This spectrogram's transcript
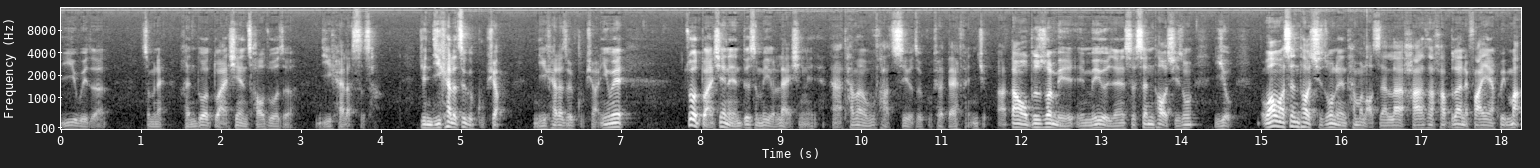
意味着什么呢？很多短线操作者。离开了市场，就离开了这个股票，离开了这个股票，因为做短线的人都是没有耐心的人啊，他们无法持有这个股票待很久啊。当然，我不是说没没有人是深套其中，有，往往深套其中的人，他们老是在那还还还不断的发言会骂，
